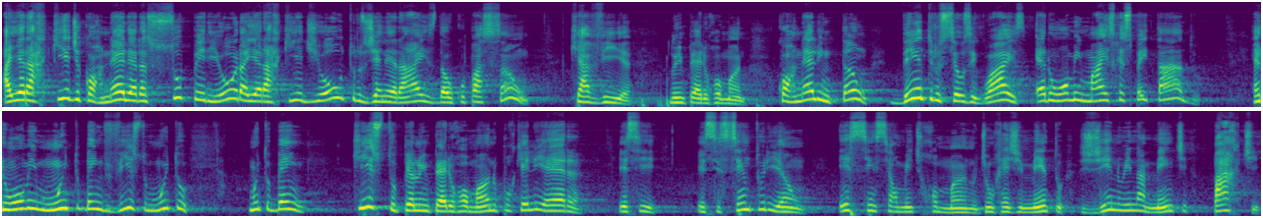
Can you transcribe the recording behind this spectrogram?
A hierarquia de Cornélio era superior à hierarquia de outros generais da ocupação que havia no Império Romano. Cornélio, então, dentre os seus iguais, era um homem mais respeitado. Era um homem muito bem visto, muito, muito bem quisto pelo Império Romano, porque ele era esse, esse centurião essencialmente romano, de um regimento genuinamente parte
